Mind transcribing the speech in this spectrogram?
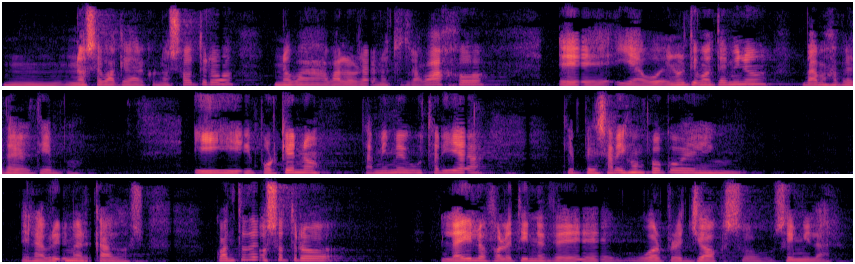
mm, no se va a quedar con nosotros, no va a valorar nuestro trabajo eh, y en último término vamos a perder el tiempo. ¿Y por qué no? También me gustaría que pensarais un poco en, en abrir mercados. ¿Cuántos de vosotros leéis los boletines de WordPress Jobs o similar?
